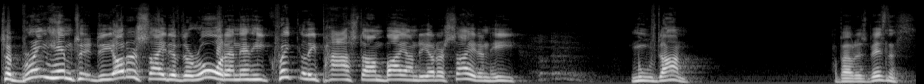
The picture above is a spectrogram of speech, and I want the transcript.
to bring him to the other side of the road. And then he quickly passed on by on the other side and he moved on about his business.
